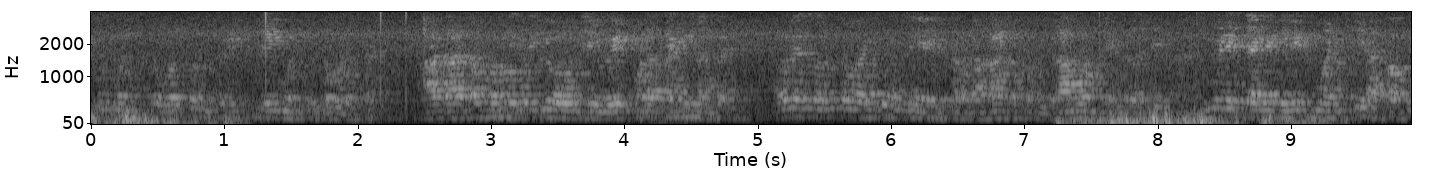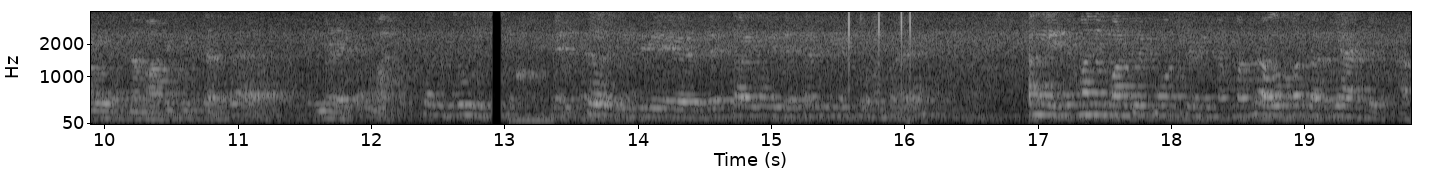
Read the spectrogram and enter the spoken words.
ಟೂ ಮಂತ್ಸ್ ತಗೊಳ್ತು ಒಂದು ಕಡೆ ತ್ರೀ ಮಂತ್ಸ್ ತಗೊಳುತ್ತೆ ಆ ಡಾಟಾ ಬರೋವರೆಗೂ ಅವ್ರಿಗೆ ವೇಟ್ ಮಾಡೋಕ್ಕಾಗಿಲ್ಲ ಅಂದರೆ ಅವರೇ ಸ್ವಂತವಾಗಿ ಅಲ್ಲಿ ಕರ್ನಾಟಕ ಗ್ರಾಮ ಕೇಂದ್ರದಲ್ಲಿ ಇಮಿಡಿಯೇಟ್ ಆಗಿ ಡಿಲೀಟ್ ಮಾಡಿಸಿ ಆ ಕಾಪಿ ನಮ್ಮ ಆಫೀಸಿಗೆ ತಂದು ಇಮಿಡಿಯೇಟ್ ಆಗಿ ಮಾಡಿ ಸರ್ ಇದು ಡೆತ್ ಇಲ್ಲಿ ಡೆತ್ ಆಗಿ ಡೆತ್ ಸರ್ಟಿಫಿಕೇಟ್ ತೊಗೊಂಡ್ರೆ ನಾನು ಯಜಮಾನಿ ಮಾಡಬೇಕು ಅಂತ ಹೇಳಿ ಅಂದರೆ ಅವ್ರು ಬಂದು ಅರ್ಜಿ ಹಾಕಬೇಕು.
